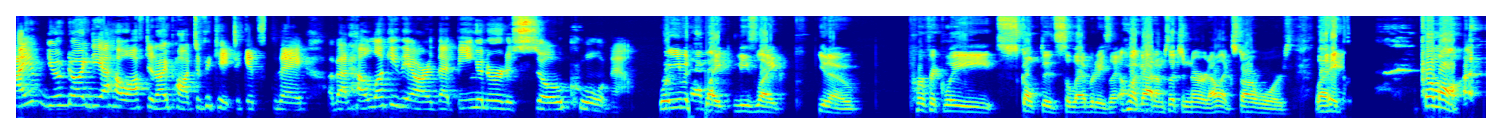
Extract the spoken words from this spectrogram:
I have, you have no idea how often I pontificate to kids today about how lucky they are that being a nerd is so cool now. Well, you even have like these like you know, perfectly sculpted celebrities. Like, oh my god, I'm such a nerd. I like Star Wars. Like, come on.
